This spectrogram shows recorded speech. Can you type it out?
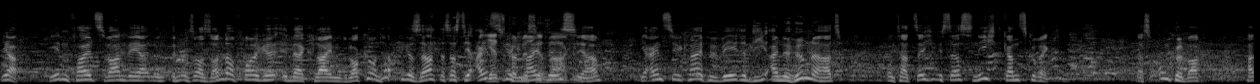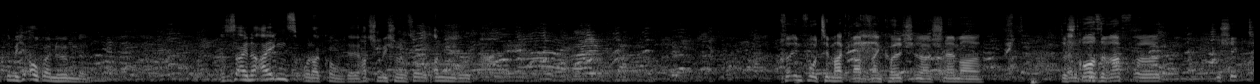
Ja, jedenfalls waren wir ja in, in unserer Sonderfolge in der kleinen Glocke und hatten gesagt, dass das die einzige es ja Kneipe ist, ja, die einzige Kneipe wäre, die eine Hymne hat. Und tatsächlich ist das nicht ganz korrekt. Das Unkelbach hat nämlich auch eine Hymne. Das ist eine eigens... Oder komm, der hat schon mich schon so angedrückt. Zur Info, Tim hat gerade sein Kölsch äh, schnell mal der Strause Raff äh, geschickt.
